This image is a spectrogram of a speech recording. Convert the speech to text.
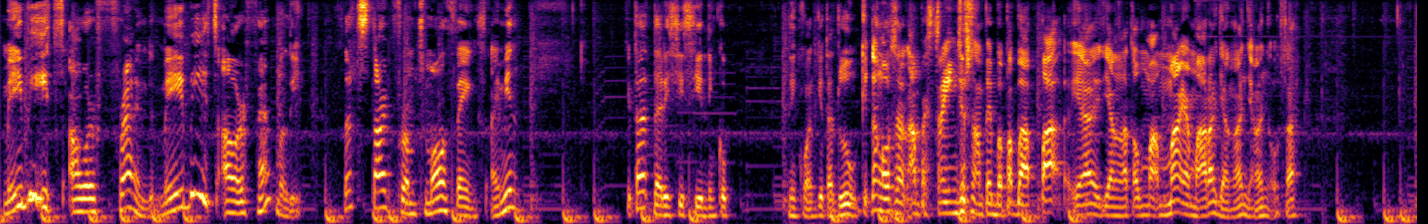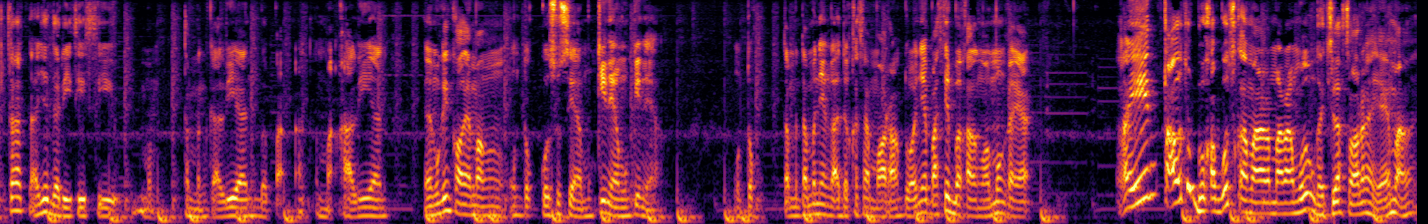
maybe it's our friend maybe it's our family let's start from small things. I mean kita dari sisi lingkup lingkungan kita dulu. Kita nggak usah sampai stranger sampai bapak-bapak ya yang atau emak-emak yang marah jangan jangan nggak usah. Kita aja dari sisi teman kalian bapak atau emak kalian. Dan mungkin kalau emang untuk khusus ya mungkin ya mungkin ya. Untuk teman-teman yang gak deket sama orang tuanya pasti bakal ngomong kayak lain tahu tuh bokap gue suka marah-marah mulu. Nggak jelas orangnya ya emang.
